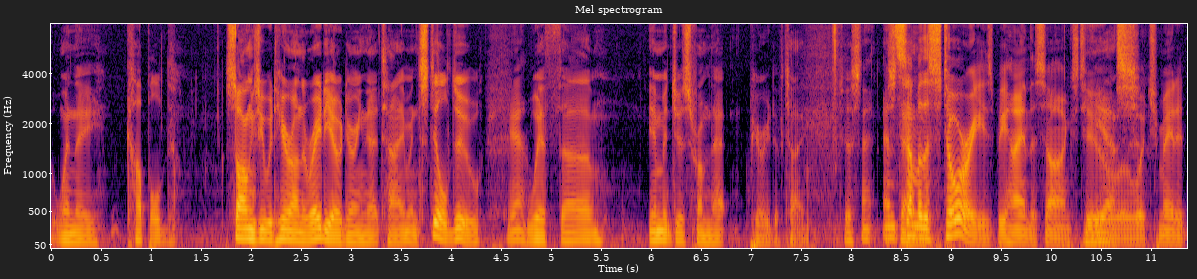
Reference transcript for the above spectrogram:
when they coupled songs you would hear on the radio during that time and still do Yeah. with um, images from that period of time. Just and some of the stories behind the songs too, Yes. which made it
